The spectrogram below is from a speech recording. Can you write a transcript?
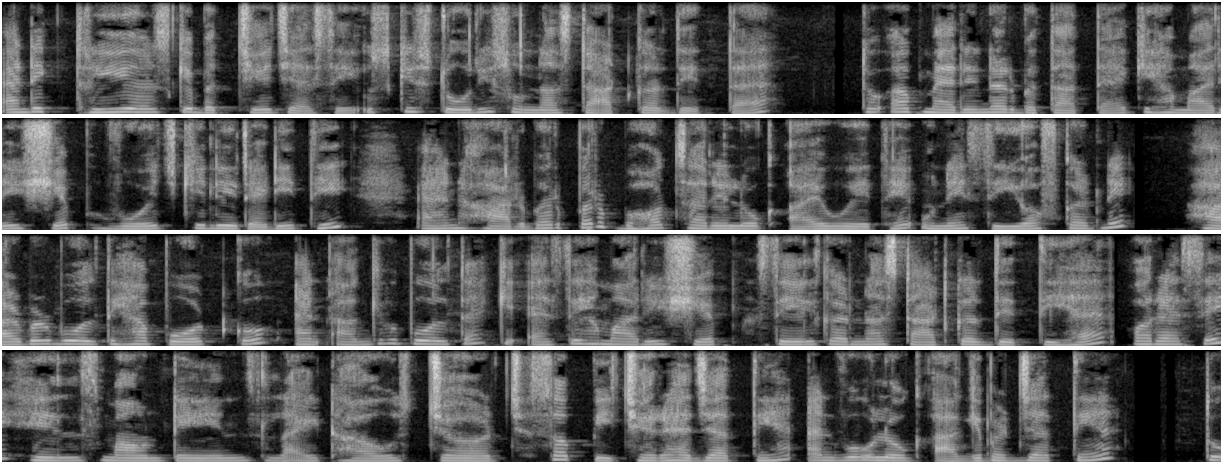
एंड एक थ्री इयर्स के बच्चे जैसे उसकी स्टोरी सुनना स्टार्ट कर देता है। तो अब मैरिनर बताता है कि हमारी शिप वोएज के लिए रेडी थी एंड हार्बर पर बहुत सारे लोग आए हुए थे उन्हें सी ऑफ़ करने। हार्बर बोलते हैं पोर्ट को एंड आगे वो बोलता है कि ऐसे हमारी शिप सेल करना स्टार्ट कर देती है, और ऐसे हिल्स माउंटेन्स लाइट हाउस चर्च सब पीछे रह जाते हैं एंड वो लोग आगे बढ़ जाते हैं। तो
